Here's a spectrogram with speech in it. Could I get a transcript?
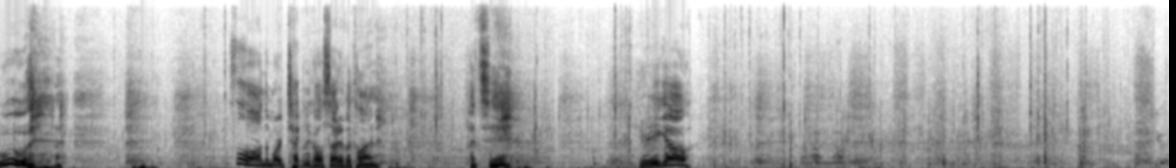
Ooh. It's a little on the more technical side of a climb. Let's see. Here you go. Oh no. Oh, shoot.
